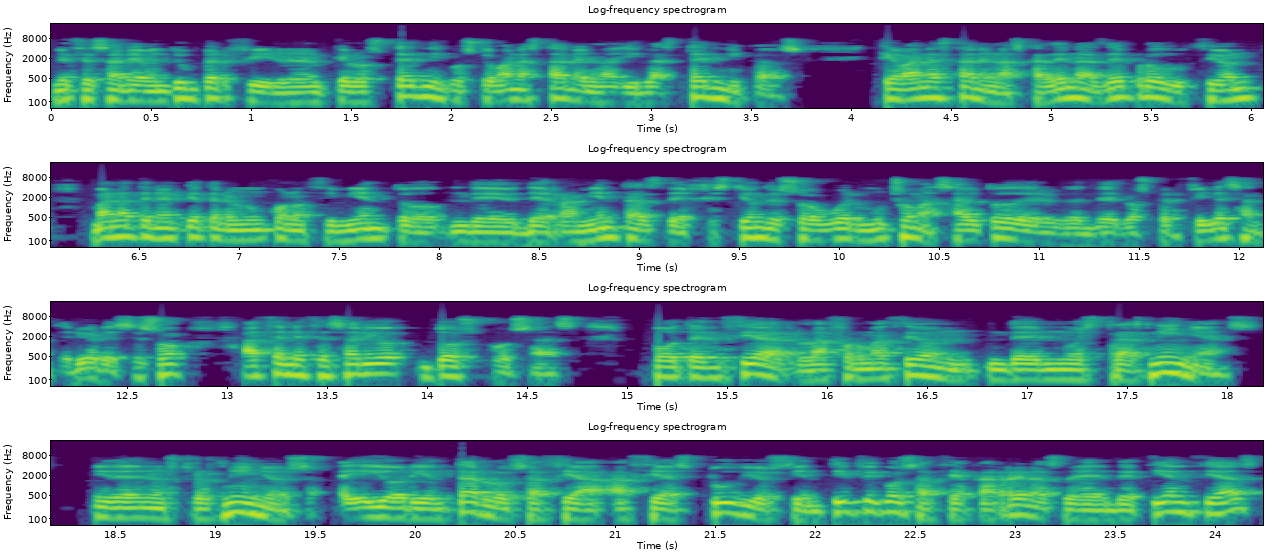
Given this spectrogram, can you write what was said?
necesariamente un perfil en el que los técnicos que van a estar en la, y las técnicas que van a estar en las cadenas de producción van a tener que tener un conocimiento de, herramientas de gestión de software mucho más alto de, los perfiles anteriores. Eso hace necesario dos cosas. Potenciar la formación de nuestras niñas y de nuestros niños y orientarlos hacia, hacia estudios científicos, hacia carreras de, ciencias,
